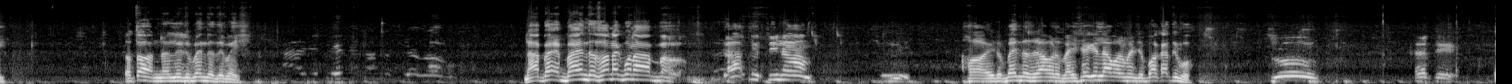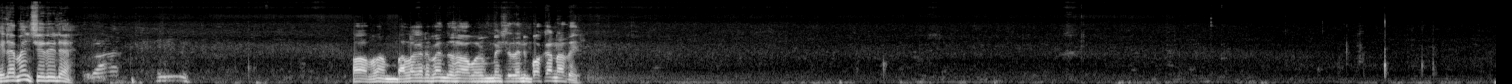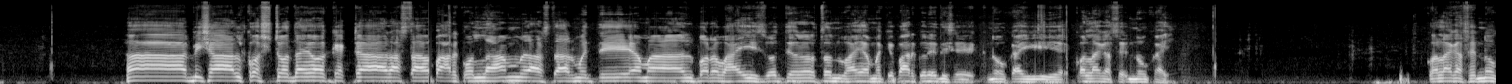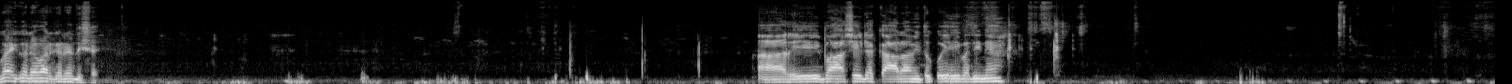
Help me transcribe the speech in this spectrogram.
রতন নইলে বেঁধে দে ভাই। না বেঁধে থাকব না হ্যাঁ একটু বেঁধে আবার ভাইসা গেলে আবার মেনছে বকা দিব। এটা মেনছে এটা হ্যাঁ ভালো করে বেঁধে আবার মেনছে জানি বকা না দেয়। বিশাল কষ্টদায়ক একটা রাস্তা পার করলাম। রাস্তার মধ্যে আমার বড় ভাই রতন ভাই আমাকে পার করে দিছে। নৌকায়, কলা গাছের নৌকায়। কলা গাছের নৌকায় করে পার করে দিছে। আর এই বাস, এটা কার আমি তো কই পারি না।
